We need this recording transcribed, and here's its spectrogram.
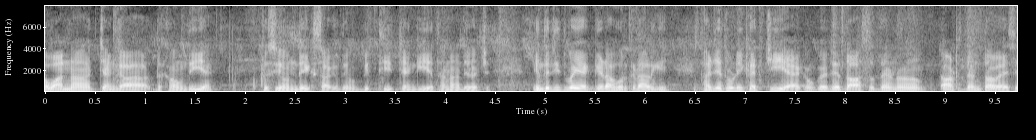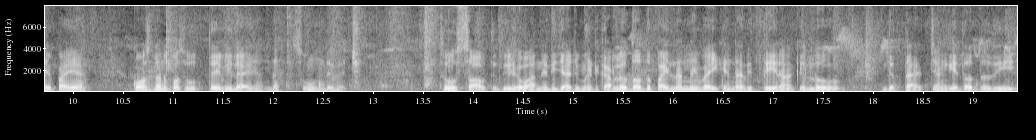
ਹਵਾਨਾ ਚੰਗਾ ਦਿਖਾਉਂਦੀ ਹੈ। ਤੁਸੀਂ ਹੁਣ ਦੇਖ ਸਕਦੇ ਹੋ ਬਿੱਥੀ ਚੰਗੀ ਹੈ ਥਣਾ ਦੇ ਵਿੱਚ। ਇੰਦਰਜੀਤ ਭਾਈ ਅੱਗੇ ਜਿਹੜਾ ਹੋਰ ਕਢਾ ਲਈਏ, ਹਜੇ ਥੋੜੀ ਕੱਚੀ ਹੈ, ਕਿਉਂਕਿ ਜੇ 10 ਦਿਨ 8 ਦਿਨ ਤਾਂ ਵੈਸੇ ਪਏ ਆ। ਕੁਛ ਦਿਨ ਪਸ਼ੂ ਉੱਤੇ ਵੀ ਲੈ ਜਾਂਦਾ ਸੂਣ ਦੇ ਵਿੱਚ। ਸੋ ਉਸ ਹਿਸਾਬ ਤੇ ਤੁਸੀਂ ਹਵਾਨੇ ਦੀ ਜੱਜਮੈਂਟ ਕਰ ਲਿਓ। ਦੁੱਧ ਪਹਿਲਾਂ ਨਹੀਂ ਬਾਈ ਕਹਿੰਦਾ ਵੀ 13 ਕਿਲੋ ਦਿੱਤਾ ਚੰਗੇ ਦੁੱਧ ਦੀ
